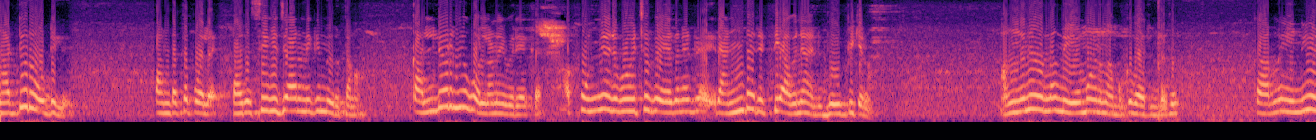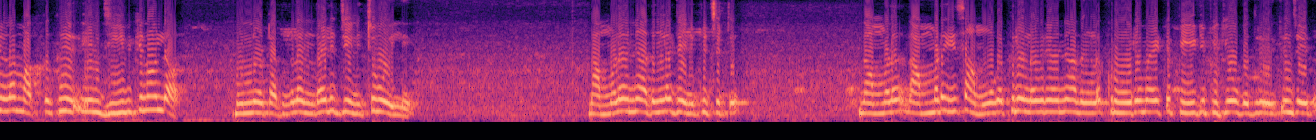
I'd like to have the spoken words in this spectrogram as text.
നടു റോഡിൽ പണ്ടത്തെ പോലെ പരസ്യ വിചാരണയ്ക്ക് നിർത്തണം. കല്ലെറിഞ്ഞ് കൊല്ലണം ഇവരെയൊക്കെ. ആ കുഞ്ഞ് അനുഭവിച്ച വേദന രണ്ടിരട്ടി അവനെ അനുഭവിപ്പിക്കണം. അങ്ങനെയുള്ള നിയമമാണ് നമുക്ക് വരേണ്ടത്. കാരണം ഇനിയുള്ള മക്കൾക്ക് ജീവിക്കണമല്ലോ മുന്നോട്ട്. അതുങ്ങൾ എന്തായാലും ജനിച്ചു പോയില്ലേ? നമ്മൾ തന്നെ അതുങ്ങളെ ജനിപ്പിച്ചിട്ട് നമ്മൾ നമ്മുടെ ഈ സമൂഹത്തിലുള്ളവർ തന്നെ അതുങ്ങളെ ക്രൂരമായിട്ട് പീഡിപ്പിക്കുകയും ഉപദ്രവിക്കുകയും ചെയ്ത്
